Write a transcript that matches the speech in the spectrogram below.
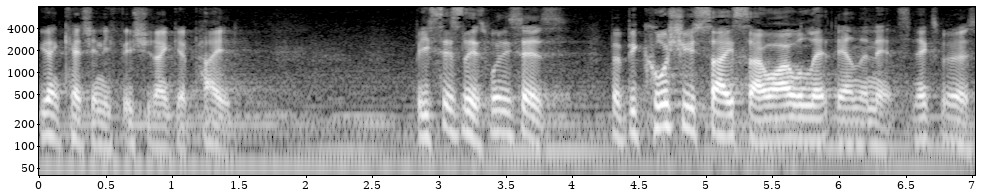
you don't catch any fish, you don't get paid. But he says this what he says, but because you say so, I will let down the nets. Next verse.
